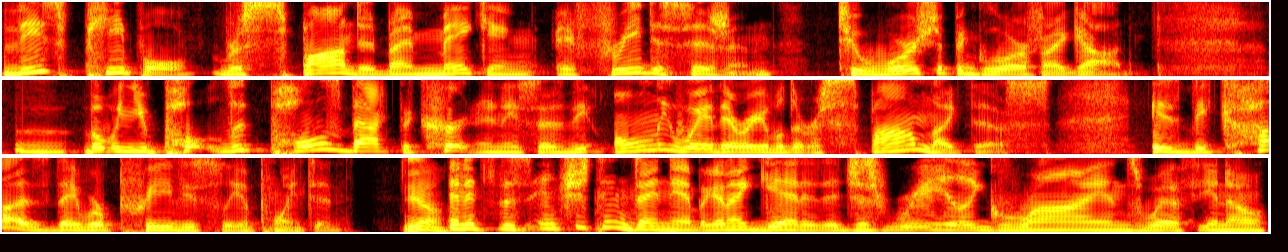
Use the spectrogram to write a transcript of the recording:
These people responded by making a free decision to worship and glorify God. But when you pull, Luke pulls back the curtain and he says the only way they were able to respond like this is because they were previously appointed. Yeah. And it's this interesting dynamic, and I get it. It just really grinds with, you know,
